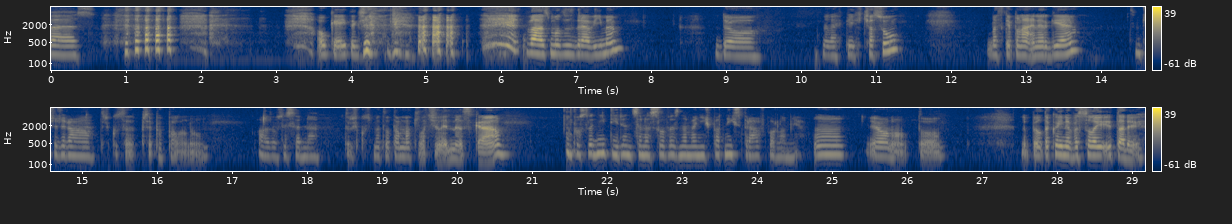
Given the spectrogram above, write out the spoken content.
Es. OK, takže vás moc zdravíme do nelehkých časů. Blesk je plná energie. Jsem přežraná, Trošku se přepapala, no. ale to si sedne. Trošku jsme to tam natlačili dneska. Poslední týden se nesl ve znamení špatných zpráv, podle mě. Mm, jo, no, to nebyl takový neveselý i tady.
